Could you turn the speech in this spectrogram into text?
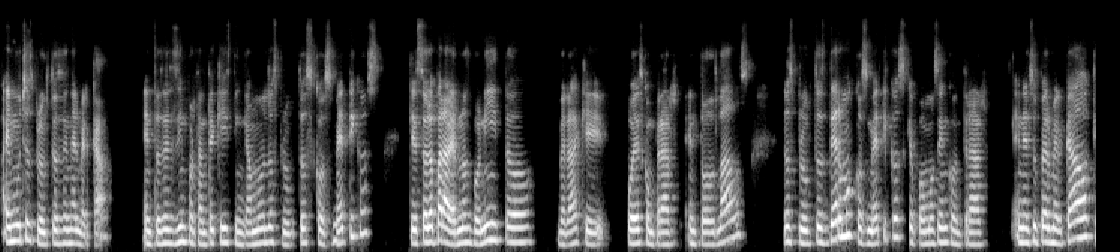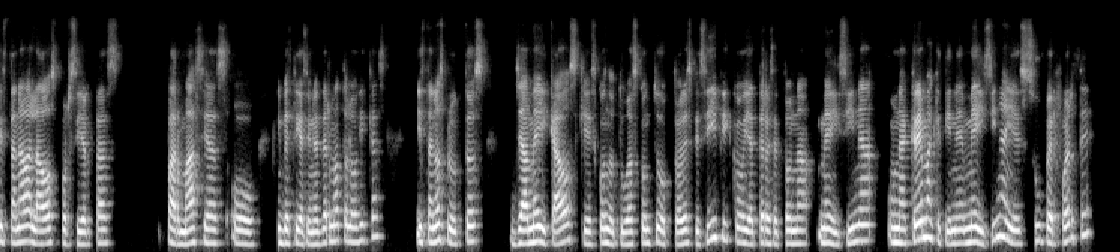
hay muchos productos en el mercado. Entonces es importante que distingamos los productos cosméticos, que solo para vernos bonito, ¿verdad? Que puedes comprar en todos lados, los productos dermocosméticos que podemos encontrar en el supermercado que están avalados por ciertas farmacias o investigaciones dermatológicas y están los productos ya medicados, que es cuando tú vas con tu doctor específico, ya te receta una medicina, una crema que tiene medicina y es súper fuerte,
